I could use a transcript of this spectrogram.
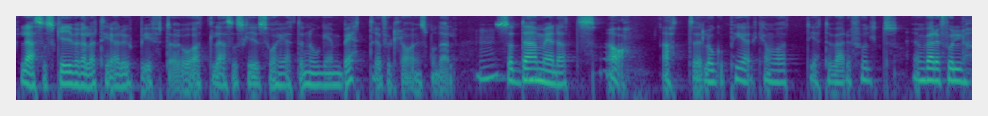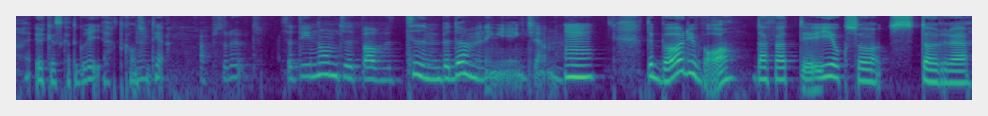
läs och skrivrelaterade uppgifter och att läs och skrivsvårigheter nog är en bättre förklaringsmodell. Mm. Så därmed att, ja, att logoped kan vara ett jättevärdefullt, en värdefull yrkeskategori att konsultera. Mm. Absolut. Så det är någon typ av teambedömning egentligen. Mm. Det bör det ju vara, därför att det är också större,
